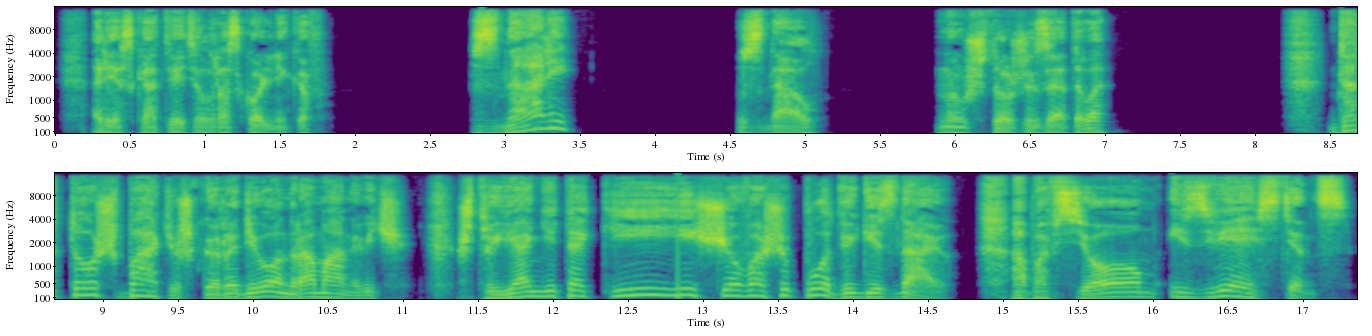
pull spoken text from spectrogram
— резко ответил Раскольников. «Знали?» Знал. Ну что ж из этого? Да то ж, батюшка Родион Романович, что я не такие еще ваши подвиги знаю, обо всем известен-с.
